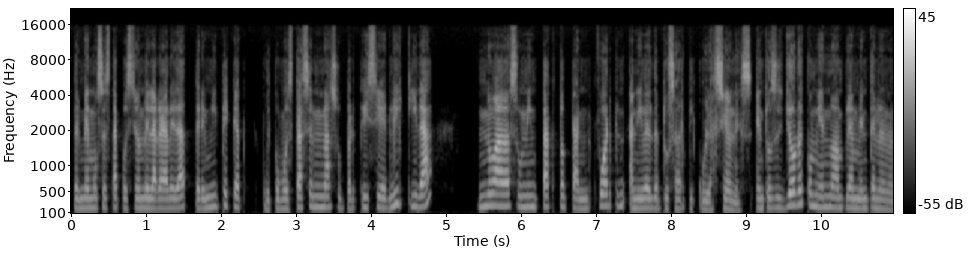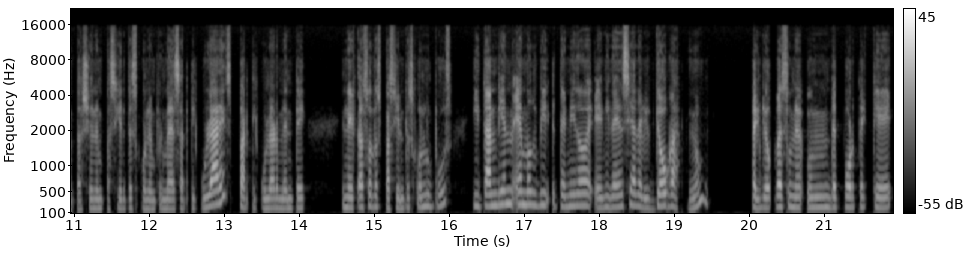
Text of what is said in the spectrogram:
tenemos esta cuestión de la gravedad, permite que, como estás en una superficie líquida, no hagas un impacto tan fuerte a nivel de tus articulaciones. Entonces yo recomiendo ampliamente la natación en pacientes con enfermedades articulares, particularmente en el caso de los pacientes con lupus, y también hemos tenido evidencia del yoga, ¿no? El yoga es un, deporte que,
